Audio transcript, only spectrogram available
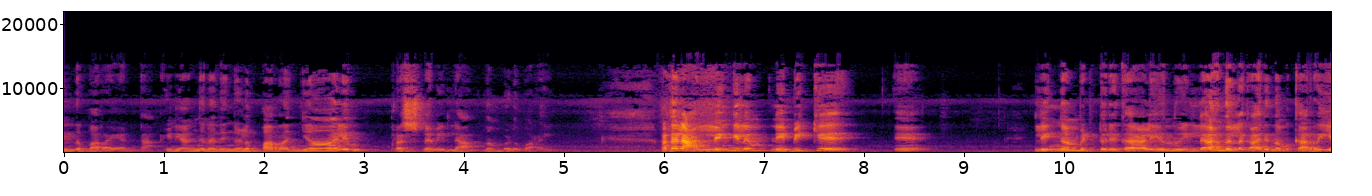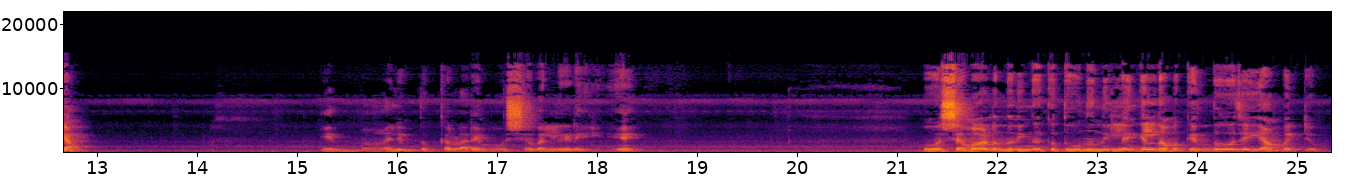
എന്ന് പറയണ്ട. ഇനി അങ്ങനെ നിങ്ങൾ പറഞ്ഞാലും പ്രശ്നമില്ല നമ്മൾ പറയും. അതല്ല അല്ലെങ്കിലും നബിക്ക് ലിംഗം വിട്ടൊരു കളിയൊന്നും ഇല്ല എന്നുള്ള കാര്യം നമുക്കറിയാം. എന്നാലും ഇതൊക്കെ വളരെ മോശമല്ലേടേ. മോശമാണെന്ന് നിങ്ങൾക്ക് തോന്നുന്നില്ലെങ്കിൽ നമുക്ക് എന്തോ ചെയ്യാൻ പറ്റും.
